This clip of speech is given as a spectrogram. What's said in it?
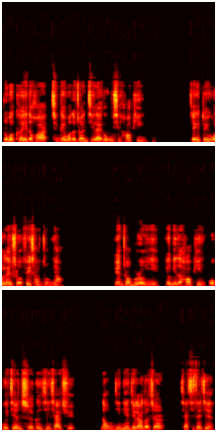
如果可以的话，请给我的专辑来个五星好评，这个对我来说非常重要。原创不容易，有你的好评，我会坚持更新下去。那我们今天就聊到这儿，下期再见。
